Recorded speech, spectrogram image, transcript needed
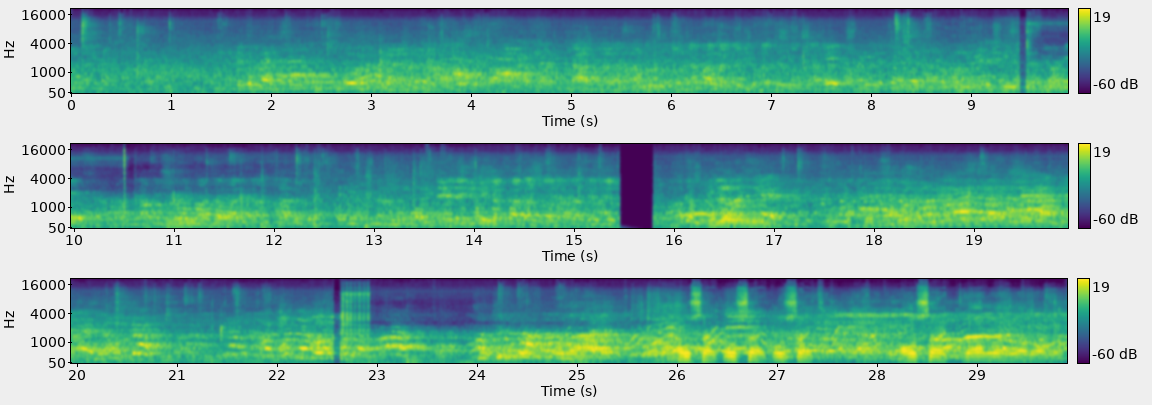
Offside, offside, offside. Offside. Var var var var var.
